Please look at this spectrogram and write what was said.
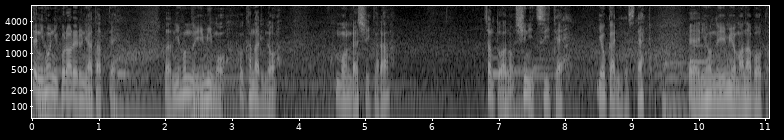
で日本に来られるにあたって日本の弓もかなりのもんらしいからちゃんとあの死について余暇にですね、えー、日本の弓を学ぼうと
